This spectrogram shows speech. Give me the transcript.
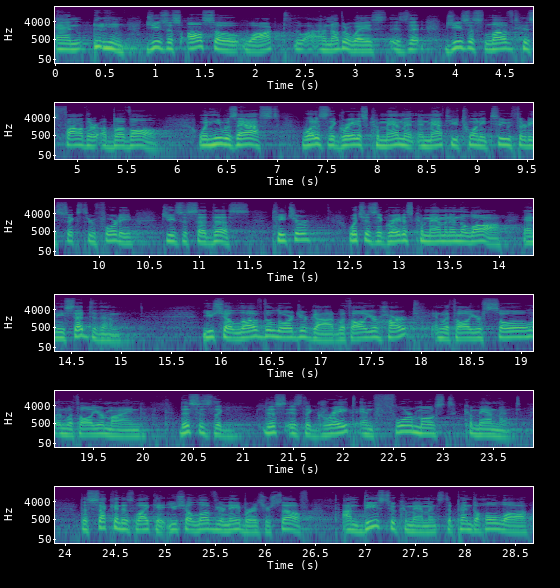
And Jesus also walked, another way is, is, that Jesus loved his Father above all. When he was asked, What is the greatest commandment in Matthew 22, 36 through 40, Jesus said this Teacher, which is the greatest commandment in the law? And he said to them, You shall love the Lord your God with all your heart, and with all your soul, and with all your mind. This is the, this is the great and foremost commandment. The second is like it you shall love your neighbor as yourself. On these two commandments depend the whole law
